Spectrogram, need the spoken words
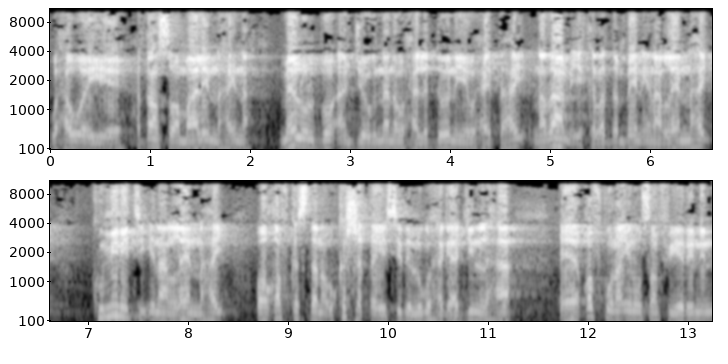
Waxa weeye haddaan soomaali nahayna meel walbo aan joognana waxaa la doonaya waxay tahay nidaam iyo kala dambeyn inaan leenahay community inaan leenahay oo qof kastana uu ka shaqeeyo sidii lagu hagaajin lahaa qofkuna inuusan fiirinin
